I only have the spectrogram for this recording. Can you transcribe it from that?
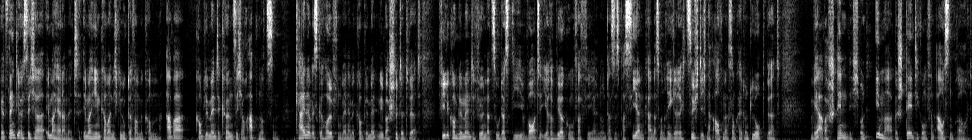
Jetzt denkt ihr euch sicher, immer her damit. Immerhin kann man nicht genug davon bekommen. Aber Komplimente können sich auch abnutzen. Keinem ist geholfen, wenn er mit Komplimenten überschüttet wird. Viele Komplimente führen dazu, dass die Worte ihre Wirkung verfehlen und dass es passieren kann, dass man regelrecht süchtig nach Aufmerksamkeit und Lob wird. Wer aber ständig und immer Bestätigung von außen braucht,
